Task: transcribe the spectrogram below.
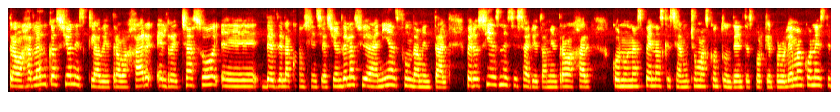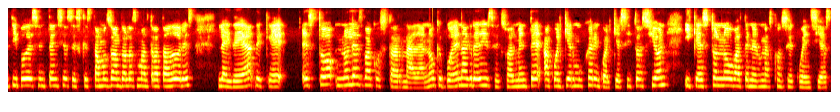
trabajar la educación es clave, trabajar el rechazo eh, desde la concienciación de la ciudadanía es fundamental, pero sí es necesario también trabajar con unas penas que sean mucho más contundentes, porque el problema con este tipo de sentencias es que estamos dando a los maltratadores la idea de que esto no les va a costar nada, ¿no? Que pueden agredir sexualmente a cualquier mujer en cualquier situación y que esto no va a tener unas consecuencias.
